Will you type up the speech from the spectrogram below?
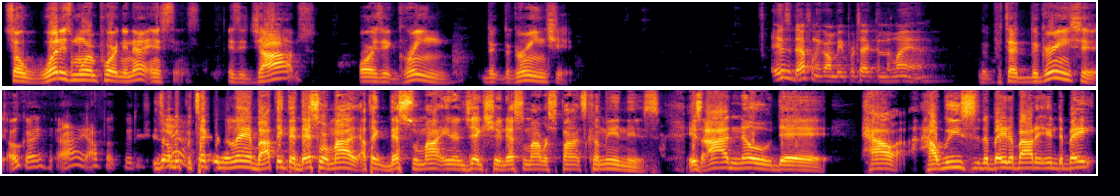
So, what is more important in that instance? Is it jobs or is it green, the, the green shit? It's definitely gonna be protecting the land. Protect the green shit. Okay, all right, I fuck with it. It's Yeah. be protecting the land, but I think that that's what my I think that's what my interjection, that's what my response come in is. Is I know that how how we used to debate about it in debate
